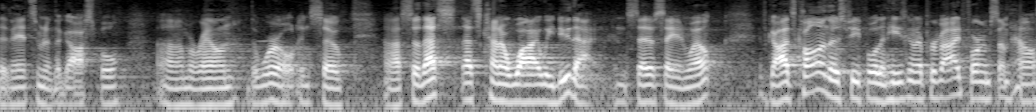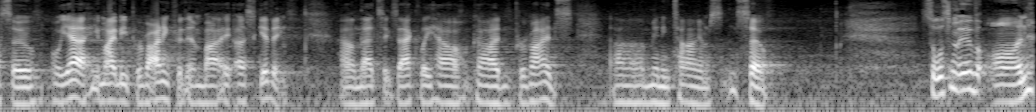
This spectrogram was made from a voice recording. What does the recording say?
the advancement of the gospel um, around the world. And so, uh, so that's, that's kind of why we do that. Instead of saying, well, if God's calling those people, then He's going to provide for them somehow. So, well, yeah, He might be providing for them by us giving. Um, that's exactly how God provides uh, many times. And so, so let's move on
